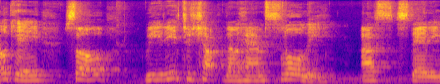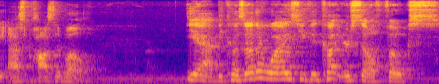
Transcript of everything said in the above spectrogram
Okay, so we need to chop the ham slowly, as steady as possible. Yeah, because otherwise you could cut yourself, folks.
